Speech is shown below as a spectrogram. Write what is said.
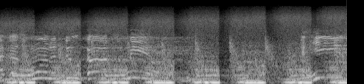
I just want to do God's will. And He's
